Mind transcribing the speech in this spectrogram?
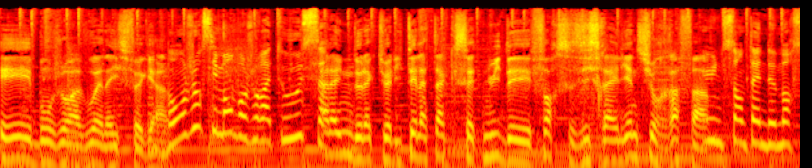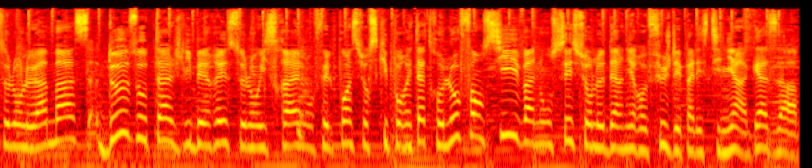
et bonjour à vous Anaïs Fega. Bonjour Simon, bonjour à tous. À la une de l'actualité, l'attaque cette nuit des forces israéliennes sur Rafah. Une centaine de morts selon le Hamas, deux otages libérés selon Israël. On fait le point sur ce qui pourrait être l'offensive annoncée sur le dernier refuge des Palestiniens à Gaza.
